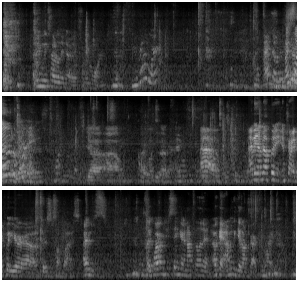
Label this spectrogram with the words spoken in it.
yesterday? I mean, we totally noticed. We mourned. You really weren't? I noticed. I saw you in the morning. Yeah, um, I went to that thing. Oh. I mean, I'm not putting. I'm trying to put your uh, business on blast. I'm just. It's like, why would you stay here not filling in? Okay, I'm gonna get on track right now.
